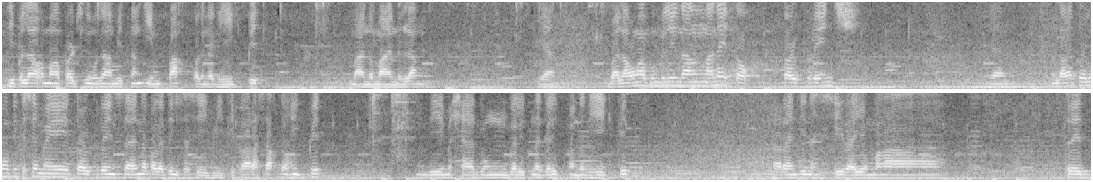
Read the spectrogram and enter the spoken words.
Hindi pala ako mga parts gumagamit ng impact pag naghihigpit. Mano-mano lang. Yan. Bala ko nga bumili ng ano eh, torque, wrench. Yan. Malaking tulong din kasi may torque wrench na pagdating sa CBT para saktong higpit. Hindi masyadong galit na galit pag naghihigpit. Para hindi nasisira yung mga thread.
